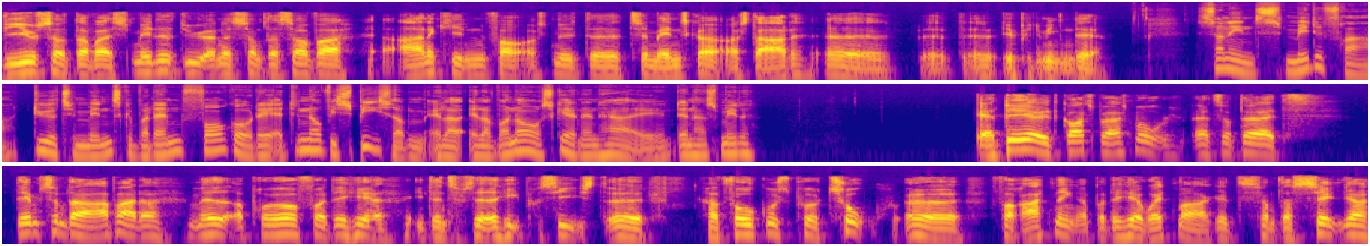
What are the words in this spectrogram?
viruser, der var smittet dyrene, som der så var arnekilden for at smitte øh, til mennesker og starte øh, øh, epidemien der sådan en smitte fra dyr til menneske, hvordan foregår det? Er det, når vi spiser dem, eller, eller hvornår sker den her, øh, den her smitte? Ja, det er et godt spørgsmål. Altså, der er dem, som der arbejder med at prøve at få det her identificeret helt præcist, øh, har fokus på to øh, forretninger på det her wet market, som der sælger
